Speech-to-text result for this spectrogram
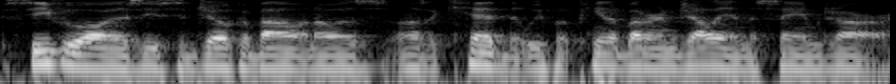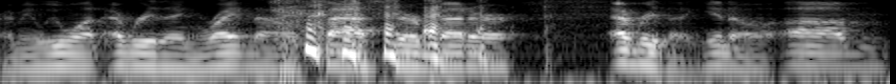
Sifu always used to joke about when I was when I was a kid that we put peanut butter and jelly in the same jar. I mean, we want everything right now, faster, better, everything, you know. Um,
